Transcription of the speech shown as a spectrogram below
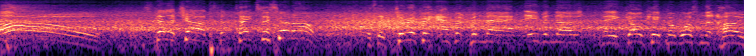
Oh! Still a chance. Takes the shot off. It's a terrific effort from there, even though the goalkeeper wasn't at home.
